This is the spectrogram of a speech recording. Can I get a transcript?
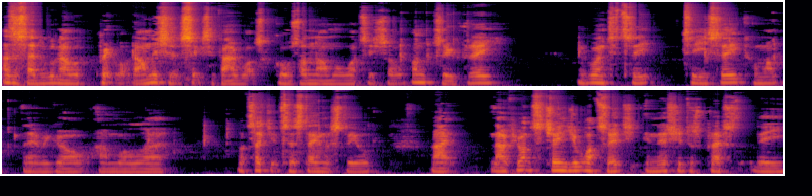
as I said, we're going to have a quick look down. This is at 65 watts, of course, on normal wattage. So one, two, three. I'm going to see TC, come on, there we go, and we'll uh, we'll take it to stainless steel. Right, now if you want to change your wattage, in this you just press the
